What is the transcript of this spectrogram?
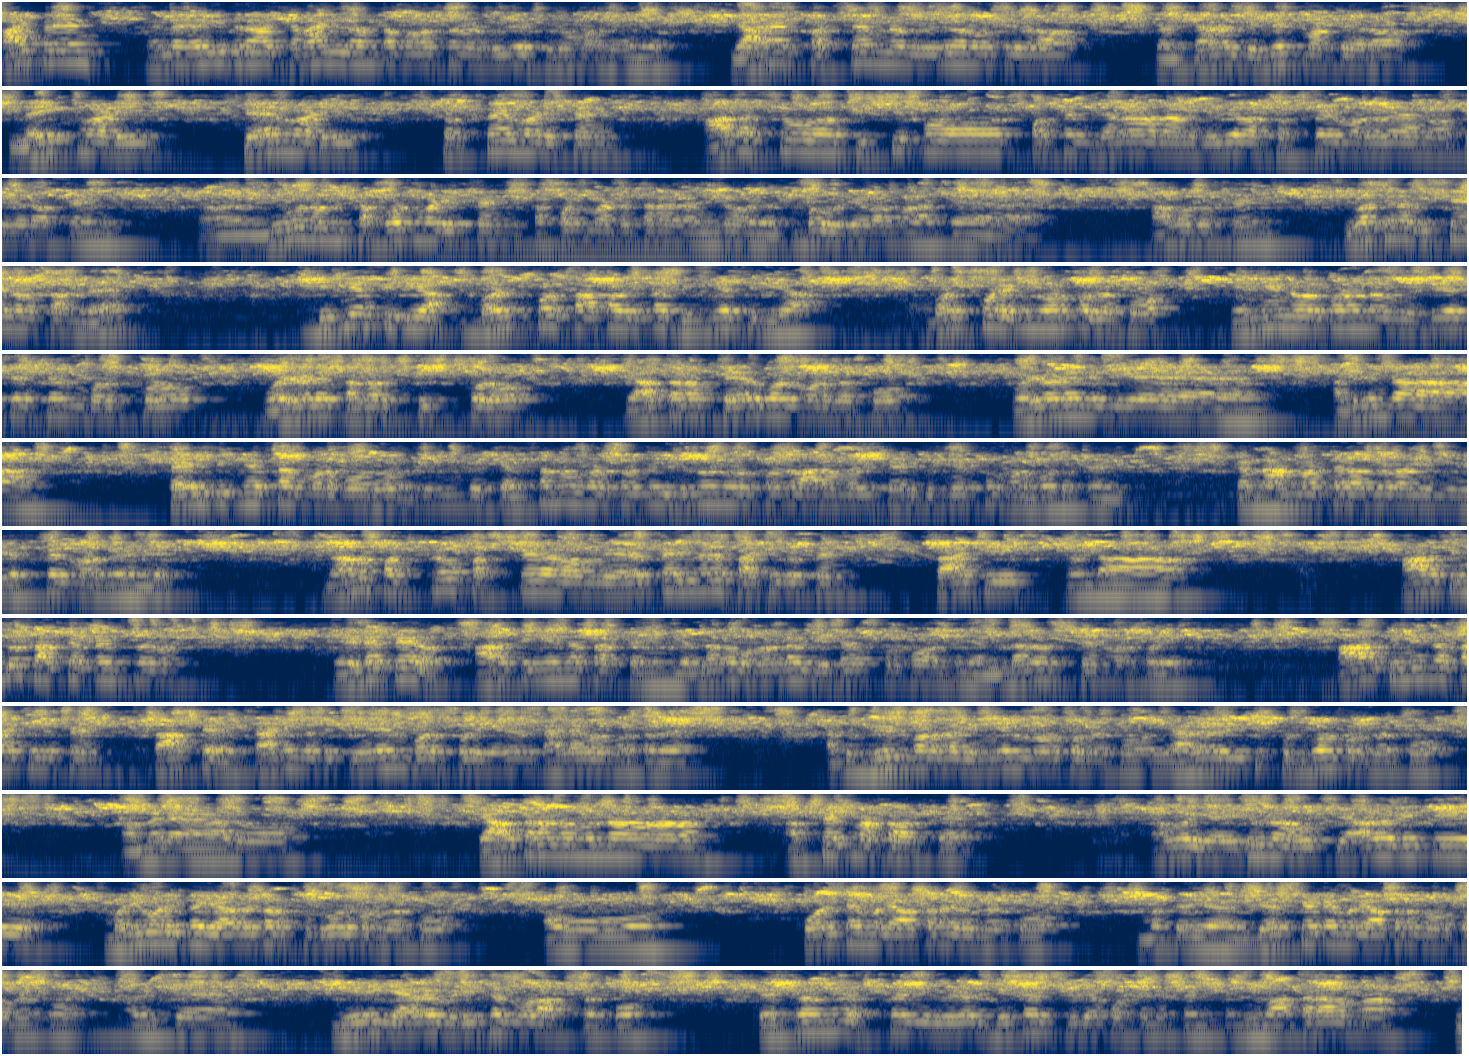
Hi friends ಎಲ್ಲ ಹೇಗಿದ್ದೀರಾ? ಚೆನ್ನಾಗಿದ್ದೀರಾ ಅಂತ ಭಾವಿಸ್ತಾ ನಾನು ವಿಡಿಯೋ ಶುರು ಮಾಡ್ತೀನಿ. ಯಾರ್ಯಾರು ಫಸ್ಟ್ ಟೈಮ್ ನನ್ನ ವಿಡಿಯೋ ನೋಡ್ತಿದ್ದೀರೋ, ನನ್ನ ಚಾನಲ್ ವಿಸಿಟ್ ಲೈಕ್ ಮಾಡಿ ಶೇರ್ ಮಾಡಿ ಸಬ್ಸ್ಕ್ರೈಬ್ ಮಾಡಿ ಫ್ರೆಂಡ್ಸ್ ಆದಷ್ಟು ಸಿಕ್ಸ್ಟಿ ಫೋರ್ ಪರ್ಸೆಂಟ್ ಜನ ನಾನು ವಿಡಿಯೋ ಸಬ್ಸ್ಕ್ರೈಬ್ ಮಾಡಲೇ ನೋಡ್ತಿದ್ದೀರೋ ಫ್ರೆಂಡ್ಸ್ ನೀವು ನಮ್ಗೆ ಸಪೋರ್ಟ್ ಮಾಡಿ ಫ್ರೆಂಡ್ಸ್ ಸಪೋರ್ಟ್ ಮಾಡಿರ್ತಾನೆ ನಾನು ಇನ್ನೂ ತುಂಬ ವಿಡಿಯೋಗಳು ಮಾಡೋಕ್ಕೆ ಆಗೋದು ಫ್ರೆಂಡ್ಸ್ ಇವತ್ತಿನ ವಿಷಯ ಏನು ಅಂತ ಅಂದರೆ ಬಿಸ್ನೆಸ್ ಇದೆಯಾ ಬಡ್ಸ್ಕೊಂಡು ಸಾಕೋದ್ರಿಂದ ಬಿಸ್ನೆಸ್ ಇದೆಯಾ? ಬಡ್ಸ್ಕೊಂಡು ಹೆಂಗೆ ನೋಡ್ಕೋಬೇಕು? ಹೆಂಗೆ ನೋಡ್ಕೊಂಡು ನಮ್ಮ ವಿಶೇಷನ್ ಬಡ್ಸ್ಕೊಳ್ಳೋ ಒಳ್ಳೊಳ್ಳೆ ಕಲರ್ ಸ್ಟಿಚ್ಗಳು ಯಾವ ಥರ ಪೇರ್ಗಳು ಮಾಡಬೇಕು? ಒಳ್ಳೊಳ್ಳೆ ನಿಮಗೆ ಅದರಿಂದ ಸೈಡ್ ಬಿಸ್ನೆಸ್ ಆಗಿ ಮಾಡ್ಬೋದು. ನಿಮ್ಮದು ಕೆಲಸನೂ ಮಾಡ್ಕೊಂಡು, ಇದನ್ನು ನೋಡ್ಕೊಂಡು ಆರಾಮಾಗಿ ಸೈಡ್ ಬಿಸ್ನೆಸ್ಸು ಮಾಡ್ಬೋದು ಫ್ರೆಂಡ್ಸ್ ನಾನು ಮಾಡ್ತಾ ಇರೋದು ನಾನು ನಿಮಗೆ ಎಕ್ಸ್ಪ್ಲೇನ್ ಮಾಡ್ತೀನಿ ನಾನು ಫಸ್ಟು ಫಸ್ಟೇ ಒಂದು ಎರಡು ಮೇಲೆ ಸಾಕಿದ್ದು ಫ್ರೆಂಡ್ಸ್ ಸಾಕಿ ಒಂದು ಆರು ತಿಂಗಳು ಸಾಕ್ತೆ ಫ್ರೆಂಡ್ಸ್ ನಾನು. ಎರಡೇ ಪೇರು ಆರು ತಿಂಗಳಿಂದ ಎಲ್ಲರೂ ನಿಮ್ಗೆಲ್ಲರೂ ಒಂದೊಂದಾಗಿ ಡೀಟೇಲ್ಸ್ ಕೊಡ್ಕೊಳ್ತೀನಿ ಎಲ್ಲರೂ ಸ್ಟೇನ್ ಮಾಡ್ಕೊಳ್ಳಿ ಆರು ತಿಂಗಳಿಂದ ಸಾಕಿದ್ದೀನಿ ಫ್ರೆಂಡ್ಸ್ ಸಾಕ್ತೇವೆ. ಸ್ಟಾರ್ಟಿಂಗ್ ಅದಕ್ಕೆ ಏನೇನು ಬಳಸ್ಕೊಳ್ಳಿ ಏನೇನು ಕಾಯಿಲೆಗಳು ಬರ್ತವೆ. ಅದು ಬ್ರೀಡ್ ಮಾಡಿದಾಗ ಹೆಂಗೇನು ನೋಡ್ಕೋಬೇಕು, ಯಾವ್ಯಾವ ರೀತಿ ಫುಡ್ಗಳು ಕೊಡಬೇಕು. ಆಮೇಲೆ ಅದು ಯಾವ ಥರ ನಮ್ಮನ್ನು ಅಪ್ಸೆಟ್ ಮಾಡ್ತಾ ಆಮೇಲೆ ಇದನ್ನ ಅವಕ್ಕೆ ಯಾವ ರೀತಿ ಮರಿಗಳಿದ್ದಾಗ ಯಾವ ಥರ ಫುಡ್ಗಳು ಕೊಡಬೇಕು. ಅವು ಕೋಲ್ಡ್ ಟೈಮಲ್ಲಿ ಯಾವ ಥರ ಇರಬೇಕು. ಮತ್ತು ಬೇಸಿಗೆ ಟೈಮಲ್ಲಿ ಯಾವ ಥರ ನೋಡ್ಕೋಬೇಕು. ಅದಕ್ಕೆ ನೀರಿಗೆ ಯಾವ್ಯಾವ ಮೆಡಿಸನ್ಗಳು ಹಾಕ್ಬೇಕು? ಪ್ರತಿಯೊಂದು ನೀವು ವಿಡಿಯೋ ಡೀಟೇಲ್ಸ್ ವಿಡಿಯೋ ಕೊಡ್ತೀನಿ ಫ್ರೆಂಡ್ಸ್ ನೀವು ಆ ಥರ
